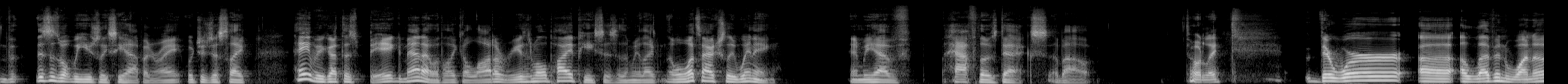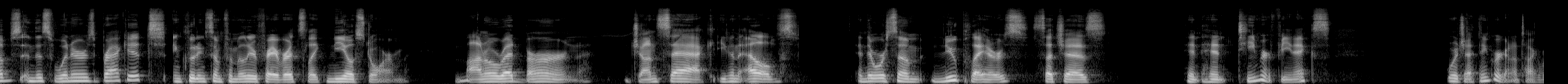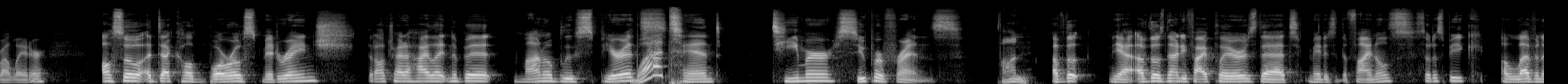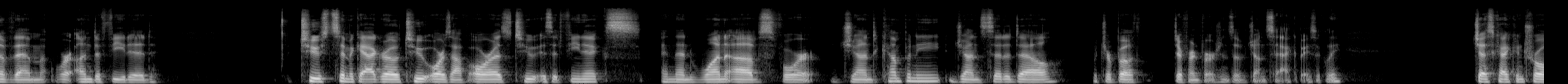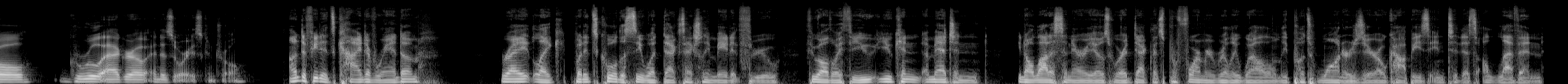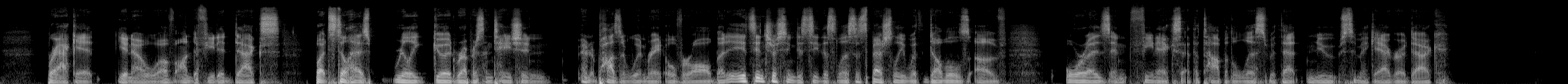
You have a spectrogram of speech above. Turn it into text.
th- this is what we usually see happen, right? Which is just like, hey, we got this big meta with like a lot of reasonable pie pieces, and then we like, well, what's actually winning? And we have half those decks about. Totally. There were uh, 11 one ofs in this winner's bracket, including some familiar favorites like Neostorm, Mono Red Burn, Jund Sack, even Elves. And there were some new players, such as, hint, hint, Temur Phoenix, which I think we're going to talk about later. Also, a deck called Boros Midrange that I'll try to highlight in a bit, Mono Blue Spirits, What? and Temur Super Friends fun of the yeah of those 95 players that made it to the finals so to speak 11 of them were undefeated two simic aggro two orzhov auras two Izzet phoenix and then one ofs for jund company jund citadel which are both different versions of jund sack basically. Jeskai control gruul aggro and azorius control. Undefeated's kind of random right? Like but it's cool to see what decks actually made it through through all the way through. You, you can imagine you know a lot of scenarios where a deck that's performing really well only puts one or zero copies into this 11 bracket you know of undefeated decks but still has really good representation and a positive win rate overall. But it's interesting to see this list especially with doubles of auras and phoenix at the top of the list with that new simic aggro deck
